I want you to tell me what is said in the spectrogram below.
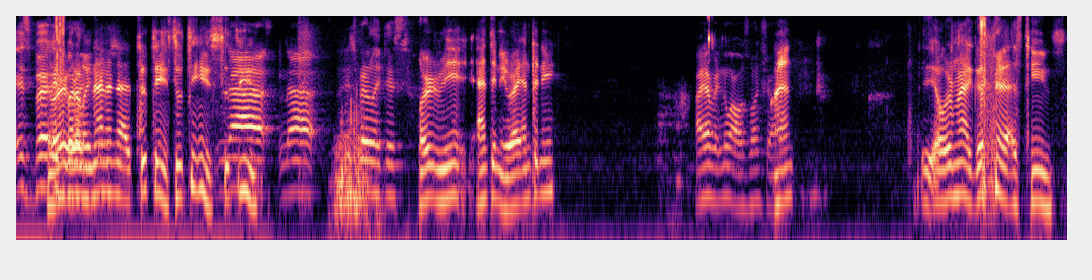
It's better. It's better like nah, this. nah, nah. Two teams. Two teams. Two Nah, teams. nah. It's better like this. Or me, Anthony, right, Anthony? I never knew I was one shot. Man. Yo, we're mad good as teams.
